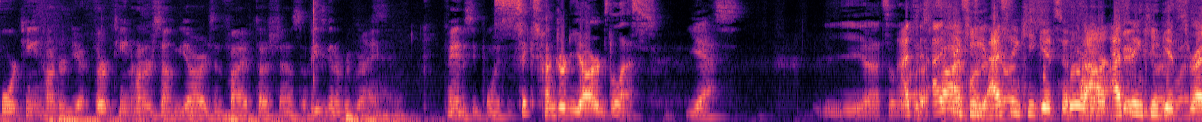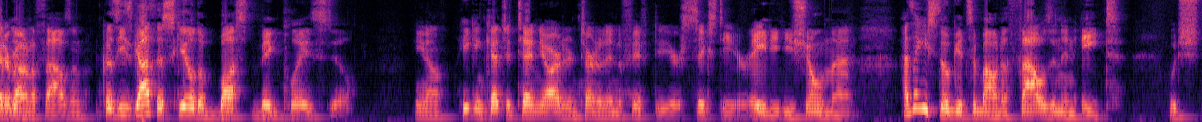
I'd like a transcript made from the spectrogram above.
1400 1300 something yards and five touchdowns, so he's gonna regress. fantasy points. 600 yards less. Yes. Yeah, that's a lot. I, th- I think he. 500 I think he gets a thousand. I think he gets less, right yeah. around a thousand because he's got the skill to bust big plays. Still, you know, he can catch a ten yarder and turn it into fifty or sixty or eighty. He's shown that. I think he still gets about a thousand and eight, which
